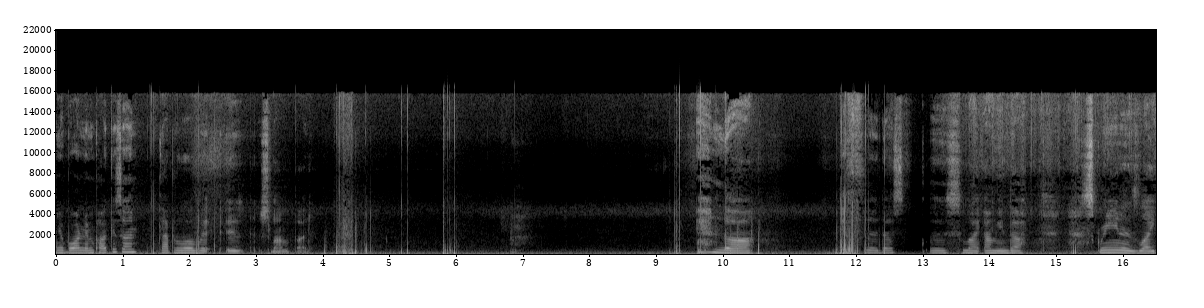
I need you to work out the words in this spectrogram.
You're born in Pakistan. Capital of it is Islamabad. And uh, if the desk is like, I mean the screen is like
